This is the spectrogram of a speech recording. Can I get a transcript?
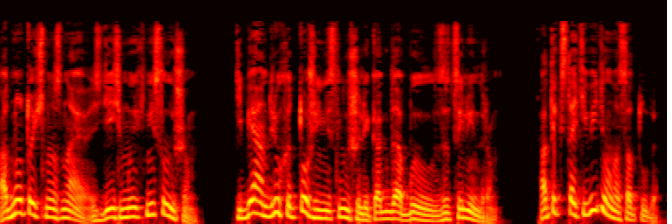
Одно точно знаю, здесь мы их не слышим. Тебя, Андрюха, тоже не слышали, когда был за цилиндром. А ты, кстати, видел нас оттуда?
